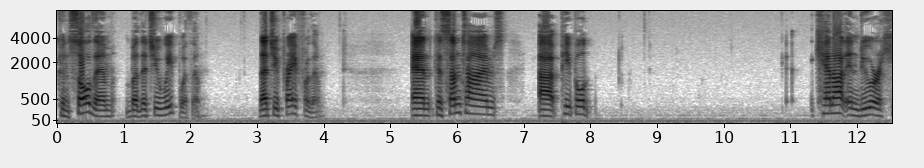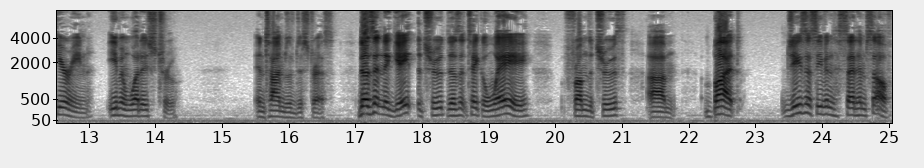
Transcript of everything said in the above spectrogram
console them, but that you weep with them, that you pray for them, and because sometimes uh, people cannot endure hearing even what is true in times of distress. Doesn't negate the truth, doesn't take away from the truth. Um, but Jesus even said himself,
